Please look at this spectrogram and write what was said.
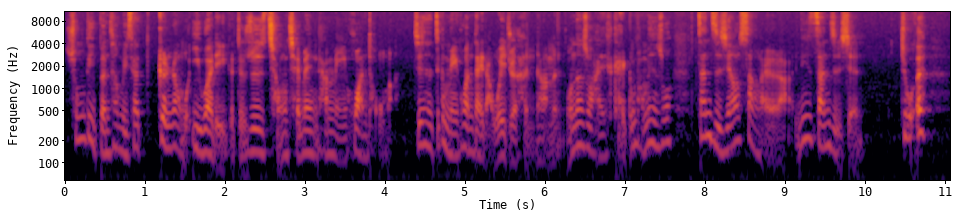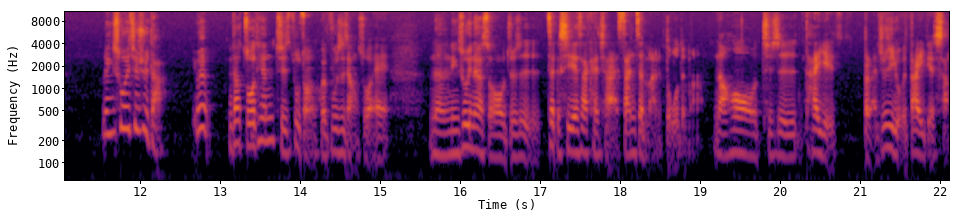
兄弟，本场比赛更让我意外的一个，就是从前面他没换头嘛，接着这个没换代打，我也觉得很纳闷。我那时候还还跟旁边人说，詹子贤要上来了啦，一定是詹子贤。结果哎，林书义继续打，因为你知道昨天其实杜总回复是讲说，哎。那林书义那个时候就是这个系列赛看起来三振蛮多的嘛，然后其实他也本来就是有带一点伤，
